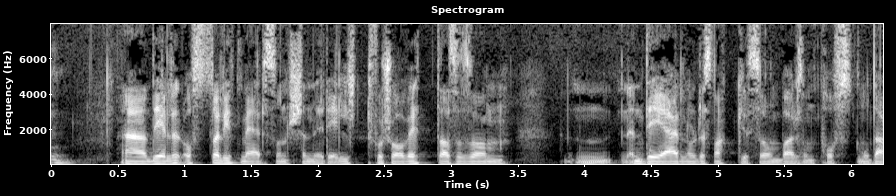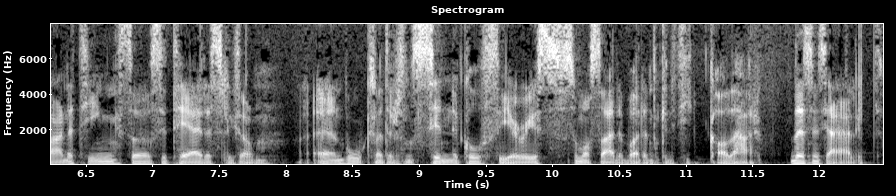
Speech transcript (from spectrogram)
Eh, det gjelder også litt mer sånn generelt, for så vidt. altså sånn mm, en del når det snakkes om bare sånn postmoderne ting, så siteres liksom en bok som heter sånn Cynical Theories, som også er bare en kritikk av det her. Det syns jeg er litt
